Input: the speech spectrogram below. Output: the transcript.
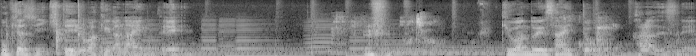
僕たちに来ているわけがないので Q&A サイトからですね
